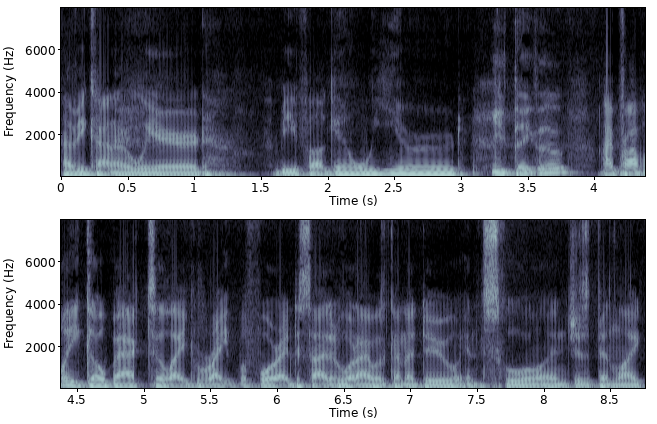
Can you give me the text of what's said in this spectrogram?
that'd be kind of weird. That'd be fucking weird. You think so? I probably go back to like right before I decided what I was gonna do in school and just been like,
